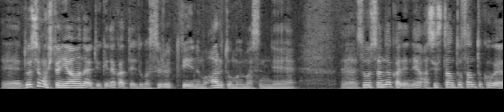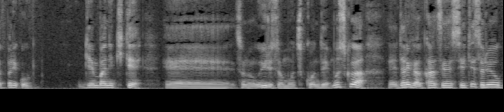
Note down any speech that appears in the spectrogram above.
えー、どうしても人に会わないといけなかったりとかするっていうのもあると思いますんで、えー、そうした中でねアシスタントさんとかがやっぱりこう現場に来て、えー、そのウイルスを持ち込んでもしくは誰かが感染していてそれを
